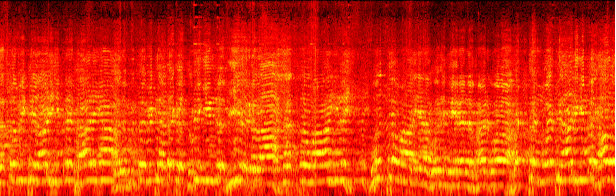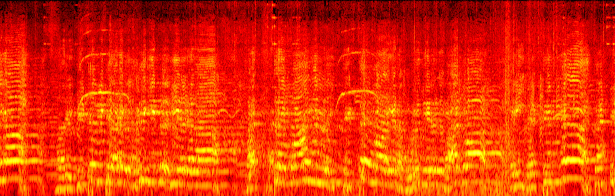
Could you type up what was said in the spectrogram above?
சத்தமிட்டு ஆடுகின்ற காளையா? அதை முத்தமிட்டு அடக்க துடிக்கின்ற வீரர்களா? சத்தமா இல்லை மூத்தமா என ஒரு திறந்த பார்ப்பா. வட்டம் போட்டு ஆடுகின்ற காளையா? அதை திட்டமிட்டு அடக்க துடிக்கின்ற வீரர்களா? பட்டமா திட்டமாய் என பொறுத்திருந்து பார்ப்பார் கை தட்டுங்க. கட்டு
